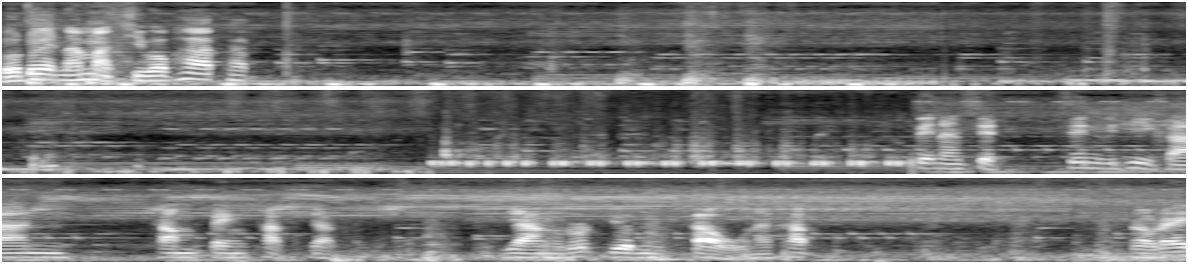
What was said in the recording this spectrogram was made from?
ลดด้วยน้ำหมักชีวภาพครับ เป็นอันเสร็จสิ้นวิธีการทำแปลงผักจากยางรถยนต์เก่านะครับ เราได้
